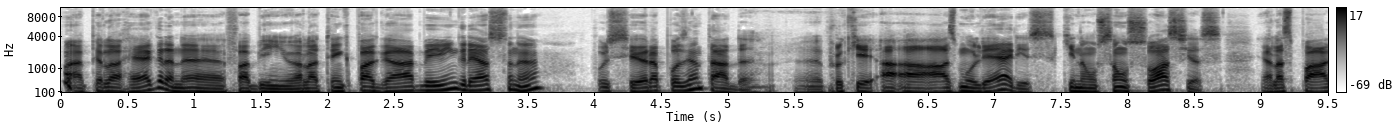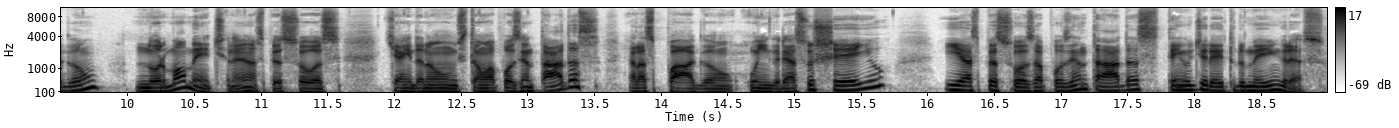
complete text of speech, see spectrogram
Ah, pela regra, né, Fabinho, ela tem que pagar meio ingresso, né? Por ser aposentada. É, porque a, a, as mulheres que não são sócias, elas pagam normalmente, né? As pessoas que ainda não estão aposentadas, elas pagam o ingresso cheio e as pessoas aposentadas têm o direito do meio ingresso.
